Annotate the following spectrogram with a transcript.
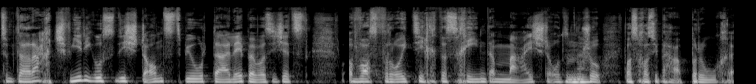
zum Teil recht schwierig aus der Distanz zu beurteilen, eben, was ist jetzt, was freut sich das Kind am meisten oder nur schon, was kann es überhaupt brauchen.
